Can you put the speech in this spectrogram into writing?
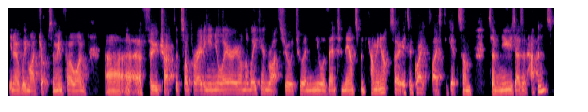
you know we might drop some info on uh, a food truck that's operating in your area on the weekend, right through to a new event announcement coming up. So it's a great place to get some some news as it happens.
